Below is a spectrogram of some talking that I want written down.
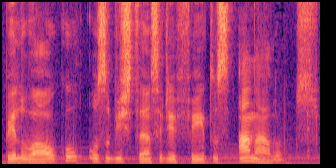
pelo álcool ou substância de efeitos análogos.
